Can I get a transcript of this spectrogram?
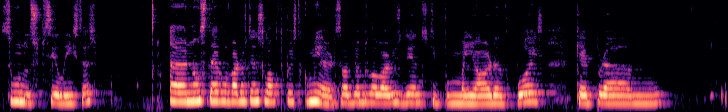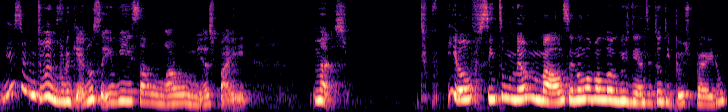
segundo os especialistas, uh, não se deve lavar os dentes logo depois de comer. Só devemos lavar os dentes tipo meia hora depois, que é para. Um... Nem sei muito bem porquê, não sei, eu vi isso há um, há um mês para aí. Mas, tipo, eu sinto-me mesmo mal se eu não lavar logo os dentes. Então, tipo, eu espero,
